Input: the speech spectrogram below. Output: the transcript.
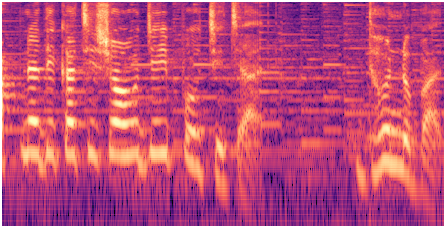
আপনাদের কাছে সহজেই পৌঁছে যায়। ধন্যবাদ।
